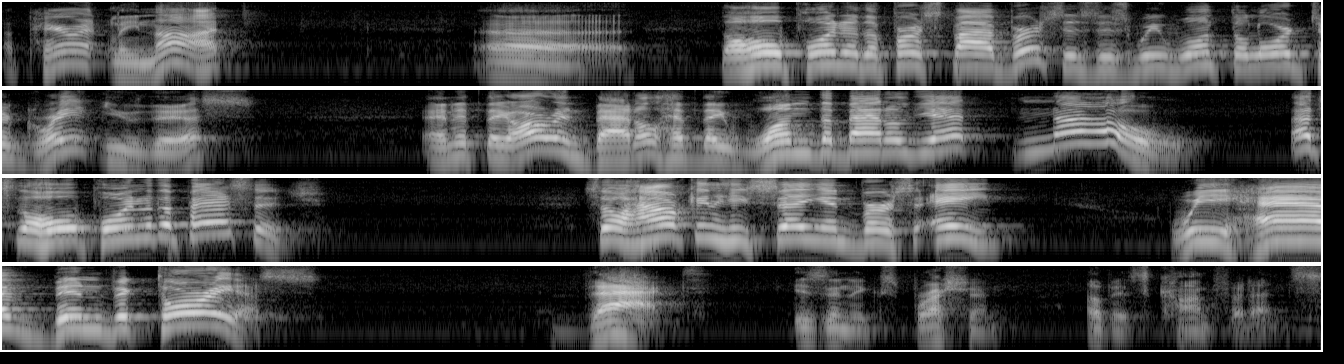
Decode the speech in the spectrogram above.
Apparently not. Uh, the whole point of the first five verses is we want the Lord to grant you this. And if they are in battle, have they won the battle yet? No. That's the whole point of the passage. So, how can he say in verse 8, we have been victorious? That is an expression of his confidence.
